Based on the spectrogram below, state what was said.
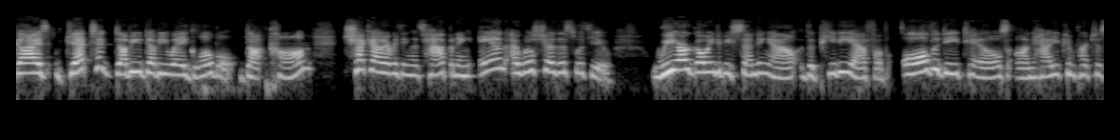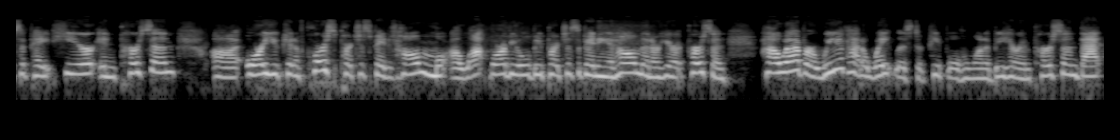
guys, get to wwaglobal.com. Check out everything that's happening. And I will share this with you we are going to be sending out the PDF of all the details on how you can participate here in person, uh, or you can, of course, participate at home. More, a lot more of you will be participating at home than are here at person. However, we have had a wait list of people who want to be here in person. That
